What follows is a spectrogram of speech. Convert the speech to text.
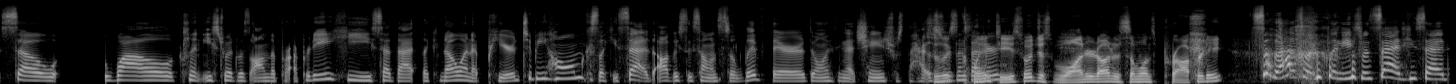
So while Clint Eastwood was on the property, he said that like no one appeared to be home because, like he said, obviously someone still lived there. The only thing that changed was the house So like wasn't Clint better. Eastwood just wandered onto someone's property. So that's what Clint Eastwood said. He said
